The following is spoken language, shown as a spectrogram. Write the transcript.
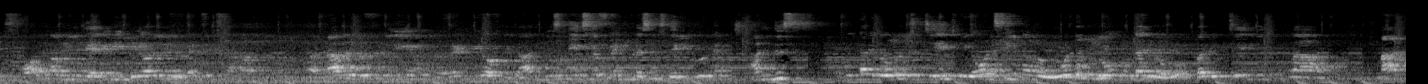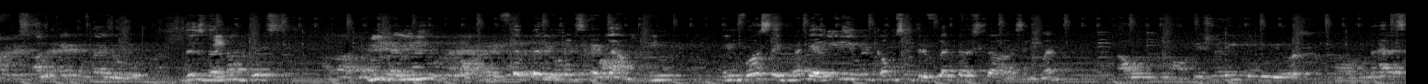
It's all coming with LED beyond the event. It's uh, travel differently the front view of the car. This makes the front presence very good. And this Hyundai logo is changed. We all see now older chrome Hyundai logo, but it changed with uh, matte finish alternate Hyundai logo. This Verna gets uh, LED reflector units headlamp. In in first segment, LED unit comes with reflector uh, segment. Now, occasionally the years, uh, Hyundai has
